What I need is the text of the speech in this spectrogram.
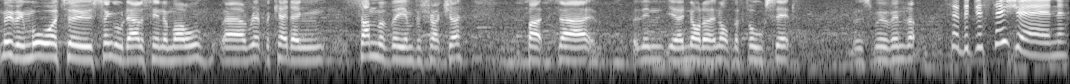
moving more to single data center model, uh, replicating some of the infrastructure, but uh, but then you know, not, a, not the full set as we've ended up. So the decision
